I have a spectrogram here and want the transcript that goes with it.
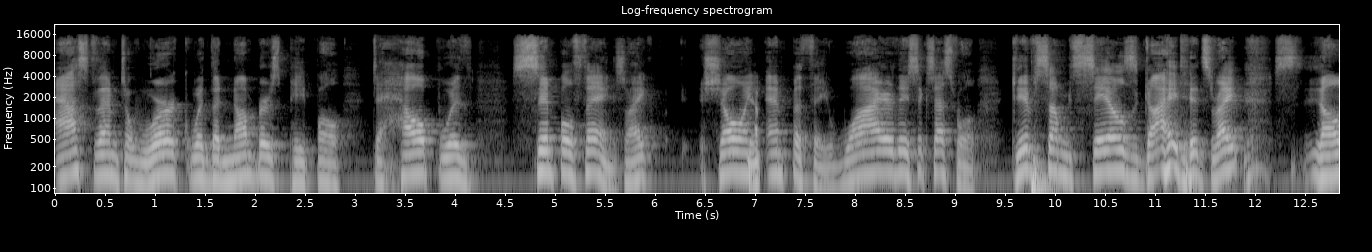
ask them to work with the numbers people to help with simple things like showing yep. empathy. Why are they successful? Give some sales guidance, right? You know,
